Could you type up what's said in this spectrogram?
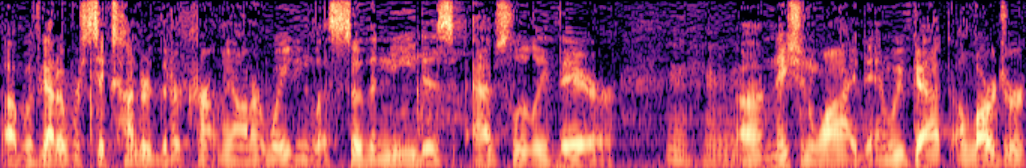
Uh, we've got over 600 that are currently on our waiting list, so the need is absolutely there mm -hmm. uh, nationwide, and we've got a larger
